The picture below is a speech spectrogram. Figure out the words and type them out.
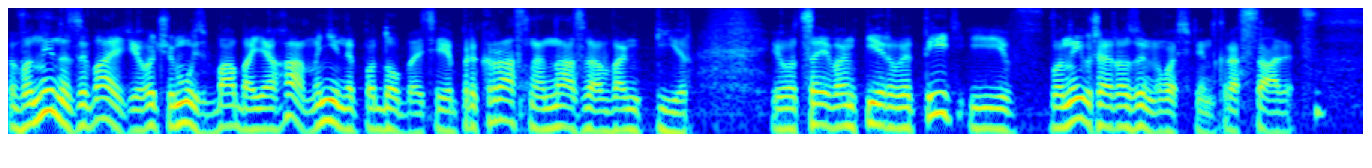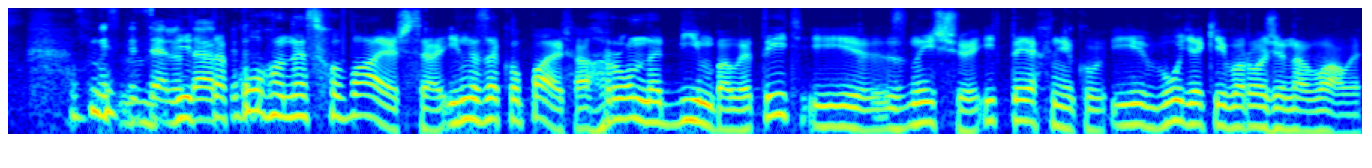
Вони називають його чомусь Баба Яга. Мені не подобається. Є прекрасна назва вампір. І оцей вампір летить, і вони вже розуміють, ось він красавець. Ми Від такого не сховаєшся і не закопаєш. Огромна бімба летить і знищує і техніку, і будь-які ворожі навали,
